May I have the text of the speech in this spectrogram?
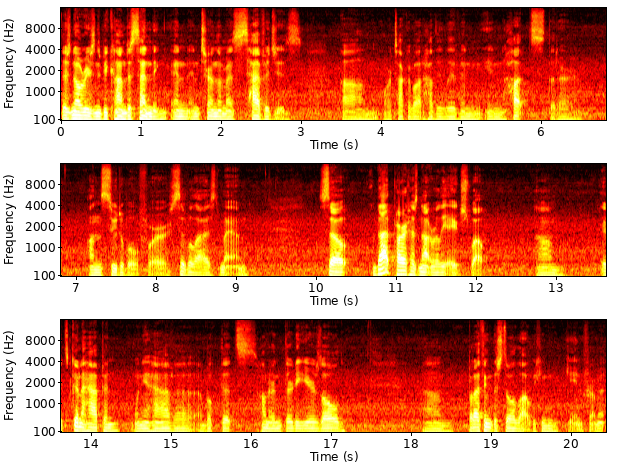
there's no reason to be condescending and, and term them as savages, um, or talk about how they live in, in huts that are unsuitable for civilized man. So that part has not really aged well. Um, it's going to happen when you have a, a, book that's 130 years old. Um, but I think there's still a lot we can gain from it.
